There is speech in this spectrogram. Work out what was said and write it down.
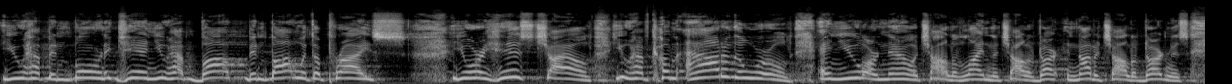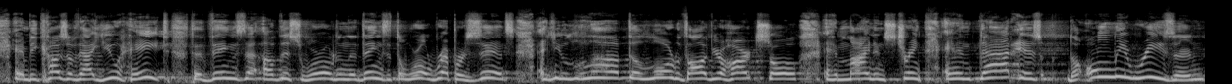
You have been born again. You have bought, been bought with a price. You're his child. You have come out of the world and you are now a child of light and a child of dark and not a child of darkness. And because of that, you hate the things of this world and the things that the world represents. And you love the Lord with all of your heart, soul, and mind and strength. And that is the only reason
